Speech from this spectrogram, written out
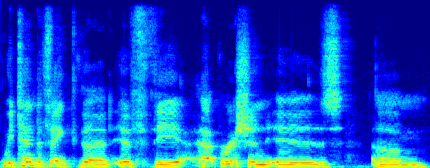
we tend to think that if the apparition is um,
